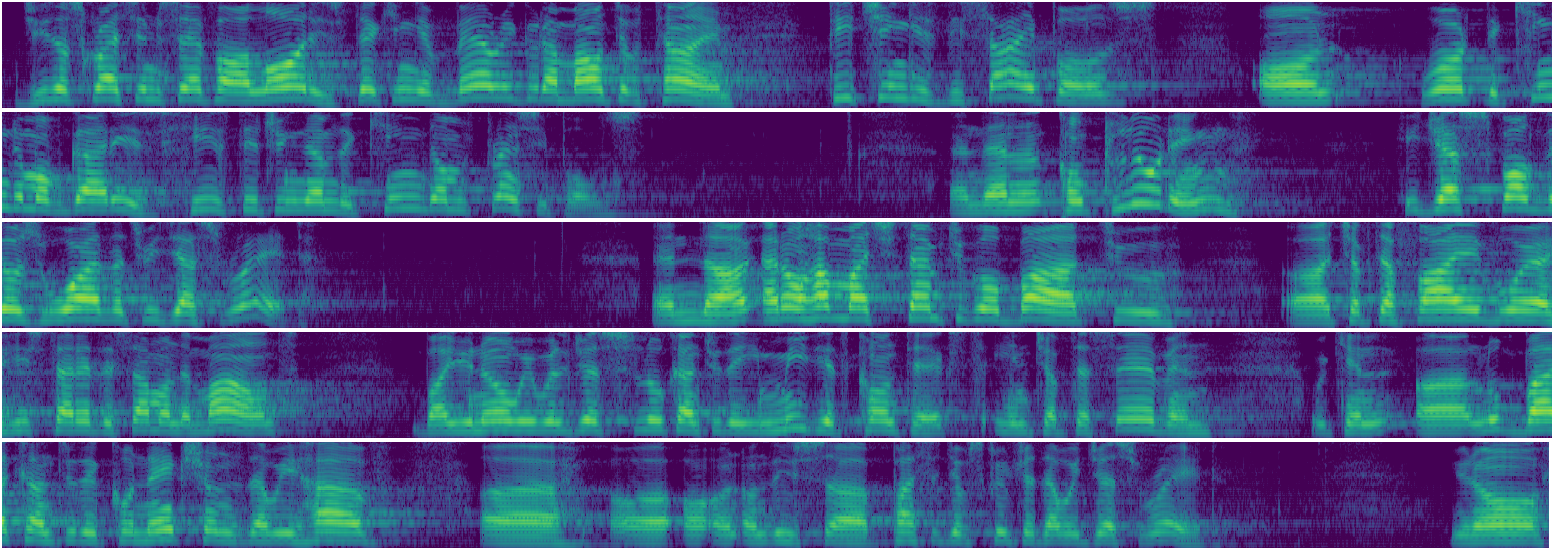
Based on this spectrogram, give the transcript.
Jesus Christ Himself, our Lord, is taking a very good amount of time teaching His disciples on what the kingdom of God is. He is teaching them the kingdom principles. And then concluding, he just spoke those words that we just read. And uh, I don't have much time to go back to uh, chapter 5 where he started the Sermon on the Mount, but you know, we will just look into the immediate context in chapter 7. We can uh, look back into the connections that we have on, on, this uh, passage of scripture that we just read. You know,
